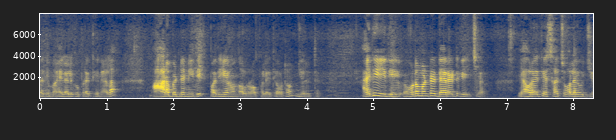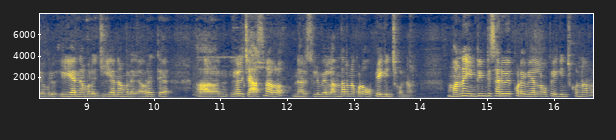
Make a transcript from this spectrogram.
అది మహిళలకు ప్రతి నెల ఆరబిడ్డ నిధి పదిహేను వందల రూపాయలు అయితే ఇవ్వడం జరుగుతుంది. అయితే ఇది ఇవ్వడం అంటే డైరెక్ట్గా ఇచ్చారు. ఎవరైతే సచివాలయ ఉద్యోగులు ఏఎన్ఎంలు జిఎన్ఎంలు ఎవరైతే వీళ్ళు చేస్తున్నారో నర్సులు వీళ్ళందరిని కూడా ఉపయోగించుకున్నారు. మొన్న ఇంటింటి సర్వే కూడా వీళ్ళని ఉపయోగించుకున్నారు.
